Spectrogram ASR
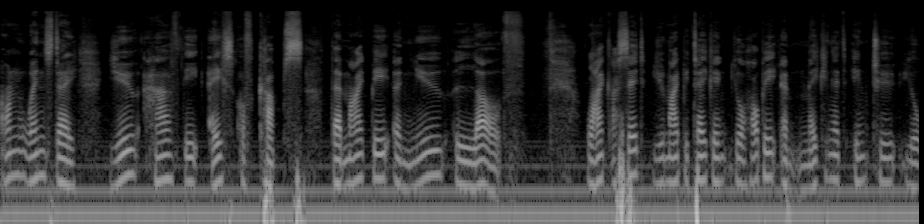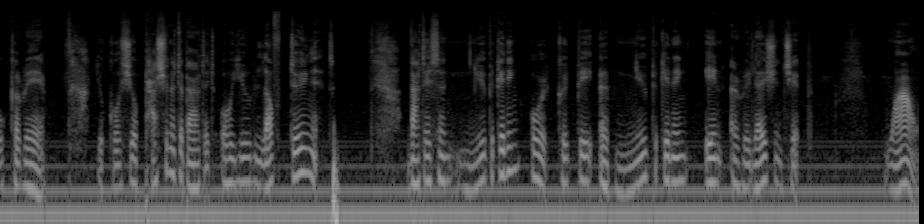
On Wednesday you have the ace of cups. There might be a new love. Like I said you might be taking your hobby and making it into your career. Because you're passionate about it or you love doing it. That is a new beginning or it could be a new beginning in a relationship. Wow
